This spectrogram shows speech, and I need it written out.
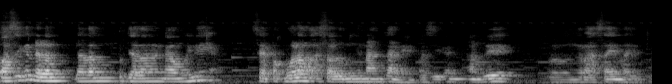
pasti kan dalam dalam perjalanan kamu ini sepak bola nggak selalu menyenangkan ya, pasti kan Andre eh, ngerasain lah itu.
